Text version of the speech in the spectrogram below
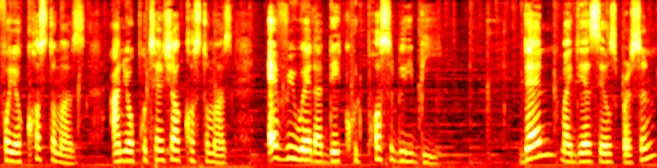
for your customers and your potential customers everywhere that they could possibly be. Then, my dear salesperson,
